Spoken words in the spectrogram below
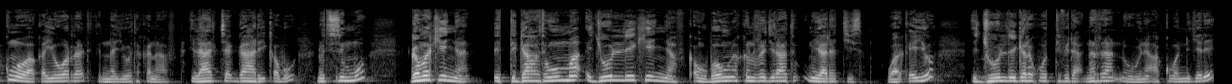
Akkuma waaqayyoo warra xixinnayyoota kanaaf ilaalcha gaarii qabu nutis immoo gama keenyaan itti gaafatamummaa ijoollee keenyaaf qabu bahuun akka nurra jiraatu nu yaadachiisa. Waaqayyo ijoollee gara kootti fidaa narraan dhoowwina akkuma inni jedhee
